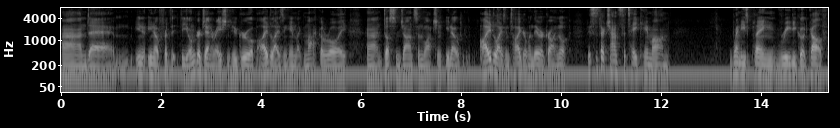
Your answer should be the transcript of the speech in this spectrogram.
and um, you know you know for the, the younger generation who grew up idolizing him, like McIlroy and Dustin Johnson, watching you know idolizing Tiger when they were growing up. This is their chance to take him on when he's playing really good golf.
